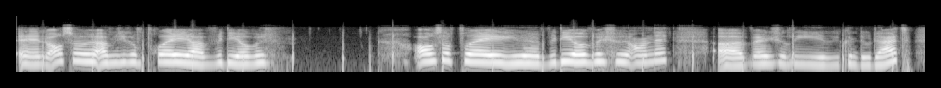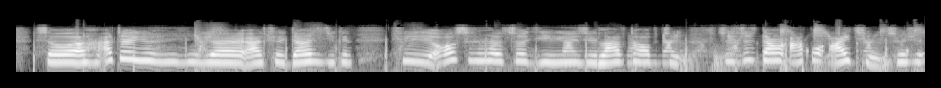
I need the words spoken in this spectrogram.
and also um, you can play a video also play video visually on it uh, visually you can do that. So uh, after you, you're actually done you can you also so you use your laptop to so just down Apple iTunes. So you,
